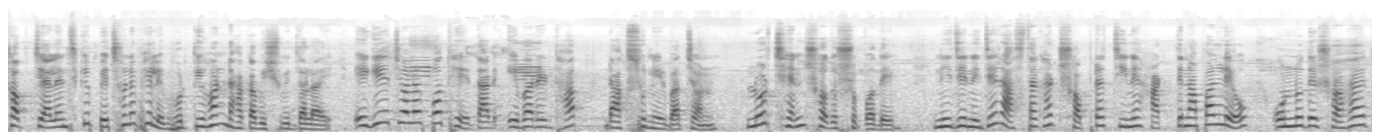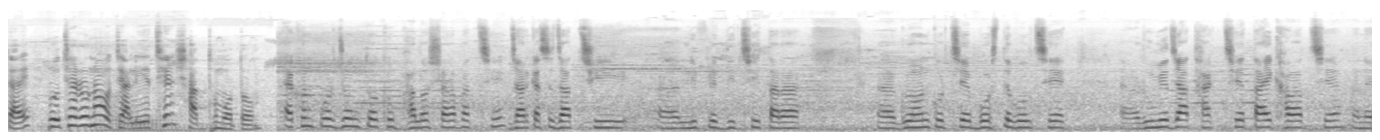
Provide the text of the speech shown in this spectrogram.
সব চ্যালেঞ্জকে পেছনে ফেলে ভর্তি হন ঢাকা বিশ্ববিদ্যালয়ে। এগিয়ে চলার পথে তার এবারের ধাপ ডাকসু নির্বাচন। লড়ছেন সদস্য পদে নিজে নিজে রাস্তাঘাট সবটা চিনে হাঁটতে না পারলেও অন্যদের সহায়তায় প্রচারণাও চালিয়েছেন সাধ্যমতো। এখন পর্যন্ত খুব ভালো সাড়া পাচ্ছি। যার কাছে যাচ্ছি লিফলেট দিচ্ছি তারা গ্রহণ করছে বসতে বলছে রুমে যা থাকছে তাই খাওয়াচ্ছে। মানে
